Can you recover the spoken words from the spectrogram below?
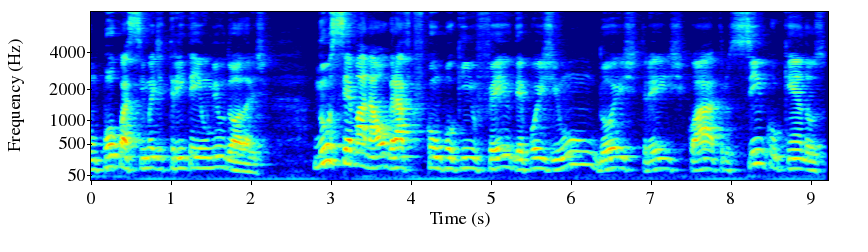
um pouco acima de 31 mil dólares. No semanal, o gráfico ficou um pouquinho feio depois de um, dois, três, quatro, cinco candles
